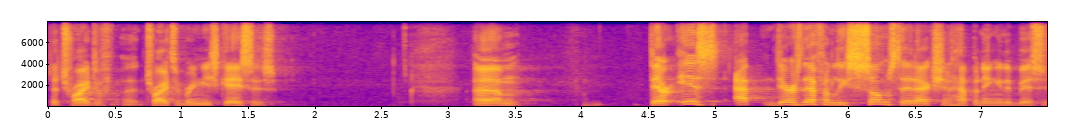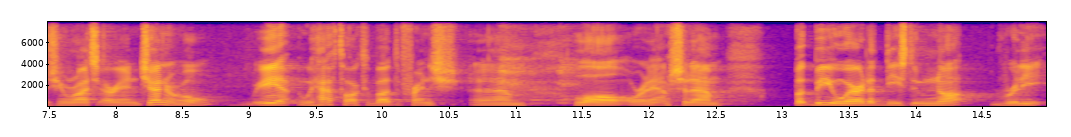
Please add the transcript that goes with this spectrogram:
that try to uh, try to bring these cases. Um, there is there's definitely some state action happening in the business human rights area in general. We we have talked about the French um, law or in Amsterdam, but be aware that these do not really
